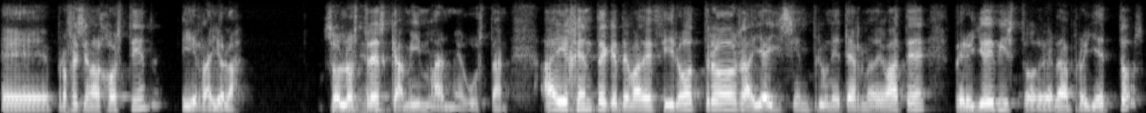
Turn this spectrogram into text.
eh, Professional Hosting y Rayola. Son los tres que a mí más me gustan. Hay gente que te va a decir otros, ahí hay siempre un eterno debate, pero yo he visto de verdad proyectos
